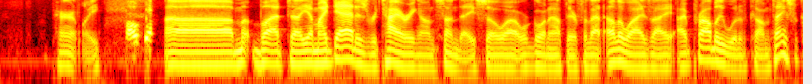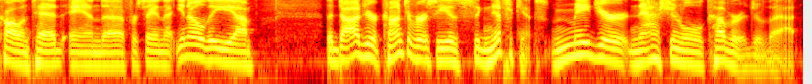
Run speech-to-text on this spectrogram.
Apparently. Okay. Um, but uh, yeah, my dad is retiring on Sunday, so uh, we're going out there for that. Otherwise, I, I probably would have come. Thanks for calling, Ted, and uh, for saying that. You know the uh, the Dodger controversy is significant, major national coverage of that.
